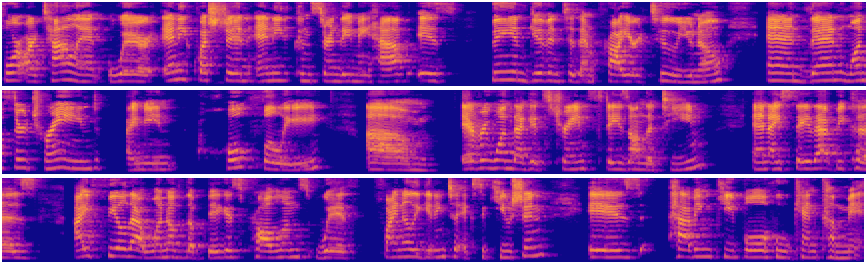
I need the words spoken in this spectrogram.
for our talent where any question, any concern they may have is being given to them prior to, you know? And then once they're trained, I mean, hopefully, um, everyone that gets trained stays on the team. And I say that because I feel that one of the biggest problems with finally getting to execution is having people who can commit.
